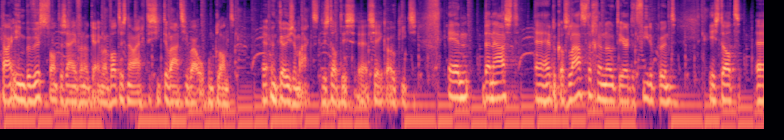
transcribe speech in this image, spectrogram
daarin bewust van te zijn van oké, maar wat is nou eigenlijk de situatie waarop een klant een keuze maakt. Dus dat is zeker ook iets. En daarnaast heb ik als laatste genoteerd, het vierde punt, is dat uh,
